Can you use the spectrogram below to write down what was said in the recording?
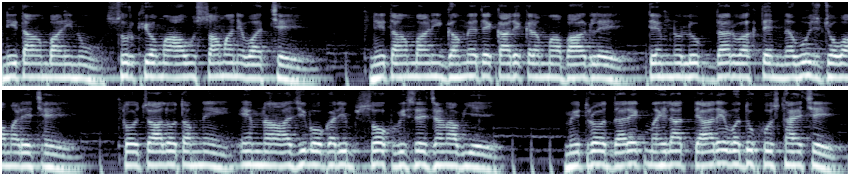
નીતા અંબાણીનું સુર્ખીઓમાં આવું સામાન્ય વાત છે. નીતા અંબાણી ગમે તે કાર્યક્રમમાં ભાગ લે, તેમનું લુક દર વખતે નવું જ જોવા મળે છે. તો ચાલો તમને એમના અજીબો ગરીબ શોખ વિશે જણાવીએ. મિત્રો, દરેક મહિલા ત્યારે વધુ ખુશ થાય છે,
